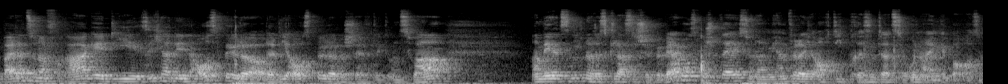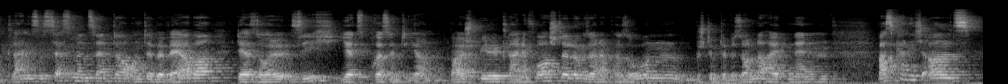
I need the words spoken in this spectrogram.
weiter zu einer Frage, die sicher den Ausbilder oder die Ausbilder beschäftigt. Und zwar, haben wir jetzt nicht nur das klassische Bewerbungsgespräch, sondern wir haben vielleicht auch die Präsentation eingebaut. Also ein kleines Assessment Center und der Bewerber, der soll sich jetzt präsentieren. Beispiel, kleine Vorstellung seiner Person, bestimmte Besonderheiten nennen. Was kann ich als,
